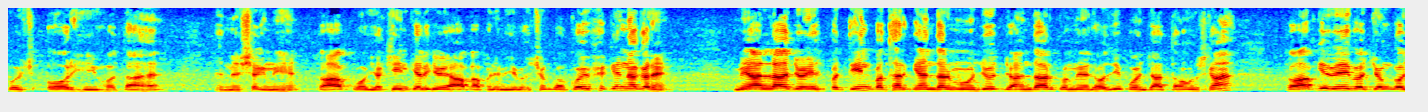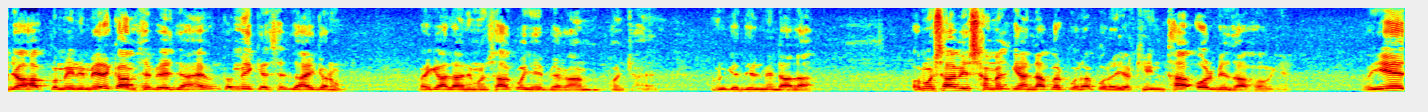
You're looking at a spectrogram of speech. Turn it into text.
کچھ اور ہی ہوتا ہے۔ اس میں شک نہیں ہے۔ تو آپ کو یقین کے لیے آپ اپنے بیوی بچوں کو کوئی فکر نہ کریں۔ میں اللہ جو اس تین پتھر کے اندر موجود جاندار کو میں روزی پہنچاتا ہوں اس کا، تو آپ کے بیوی بچوں کو جو آپ کو میں نے میرے کام سے بھیجا ہے، ان کو میں کیسے ضائع کروں؟ بھائی کہ اللہ نے مسا کو یہ پیغام پہنچایا، ان کے دل میں ڈالا۔ اور مساوی سمجھ کے اللہ پر پورا پورا یقین تھا اور بھی اضافہ ہو گیا۔ تو یہ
